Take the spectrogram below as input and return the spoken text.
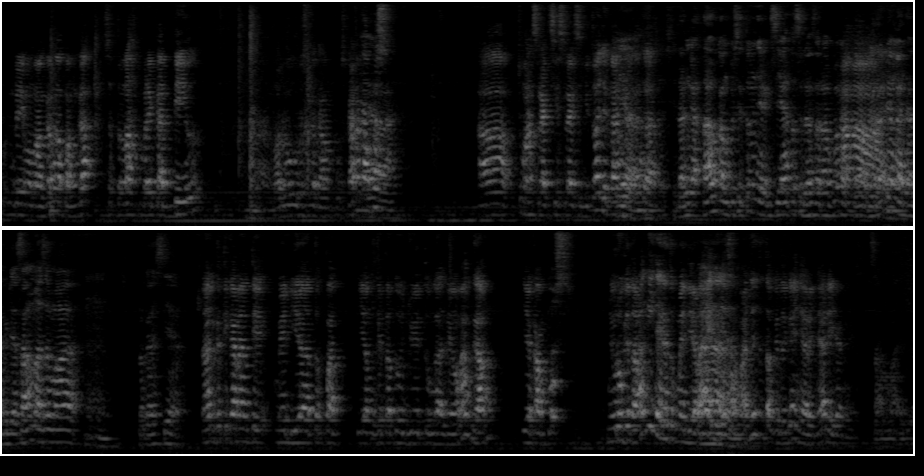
menerima magang apa enggak setelah mereka deal nah, baru urus ke kampus. Karena kampus Ya, ah, cuma seleksi seleksi gitu aja kan Iya. enggak dan nggak tahu kampus itu menyeleksi atas dasar apa Ah, tahu. karena iya. dia nggak ada kerjasama sama Mm-mm. lokasinya dan ketika nanti media tempat yang kita tuju itu nggak terima magang ya kampus nyuruh kita lagi nyari untuk media lain Ah. ya sama aja tetap kita nyari nyari kan sama aja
